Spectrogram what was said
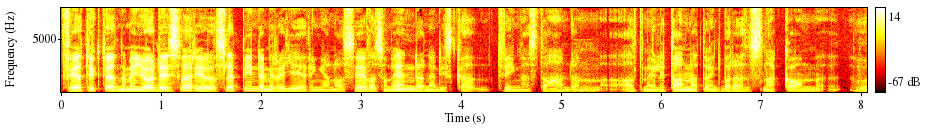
för jag tyckte att när man gör det i Sverige, då släpp in dem i regeringen och se vad som händer när de ska tvingas ta hand om allt möjligt annat och inte bara snacka om hur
